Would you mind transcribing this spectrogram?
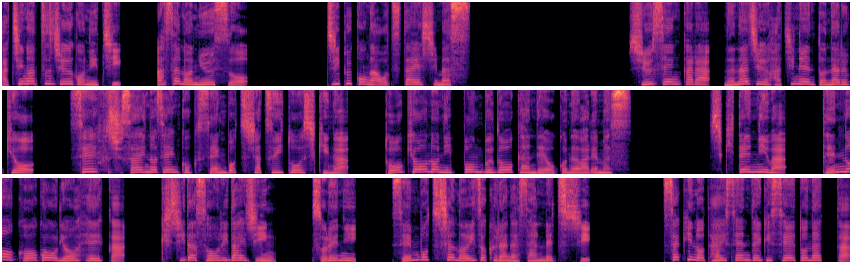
8月15日、朝のニュースを、ジプコがお伝えします。終戦から78年となる今日、政府主催の全国戦没者追悼式が、東京の日本武道館で行われます。式典には、天皇皇后両陛下、岸田総理大臣、それに、戦没者の遺族らが参列し、先の大戦で犠牲となった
